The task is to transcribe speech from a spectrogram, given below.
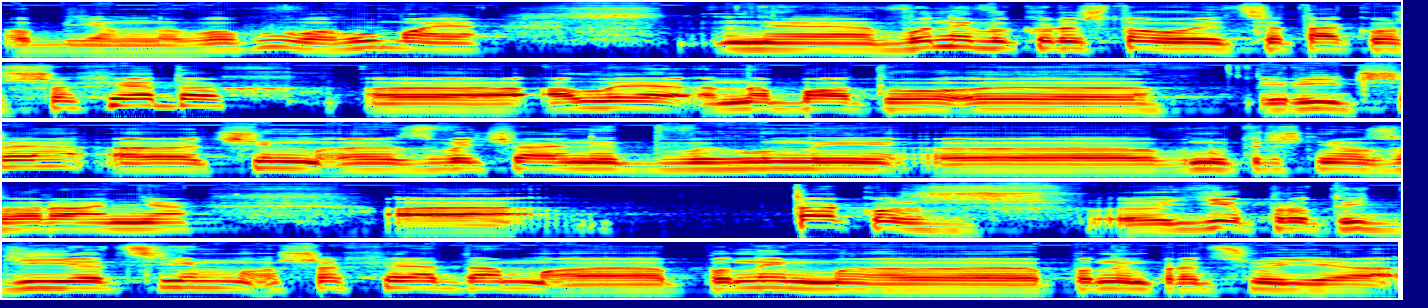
об'ємну вагу, вагу має. Вони використовуються також в шахедах, але набагато рідше, чим звичайні двигуни внутрішнього згорання. Також е, є протидія цим шахедам. Е, По ним, е, по ним працює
